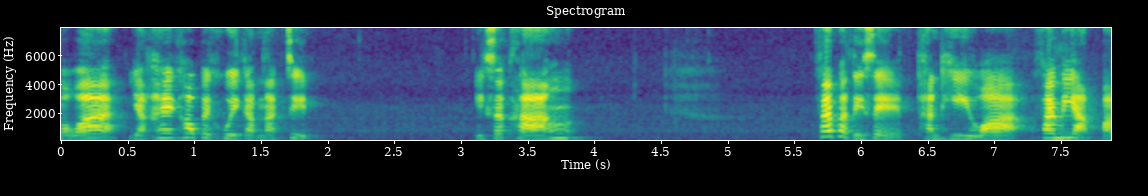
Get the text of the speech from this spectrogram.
บอกว่าอยากให้เข้าไปคุยกับนักจิต อีกสักครั้งฝ้ายปฏิเสธทันทีว่าฝ้ายไม่อยากไป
